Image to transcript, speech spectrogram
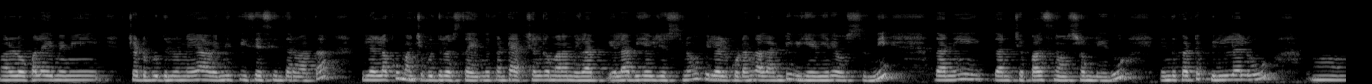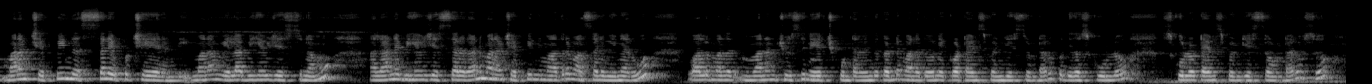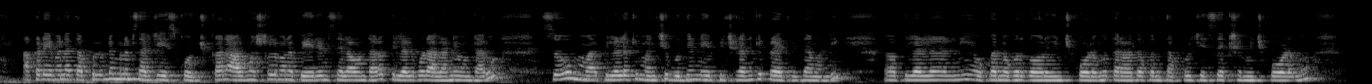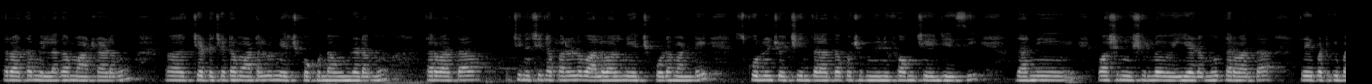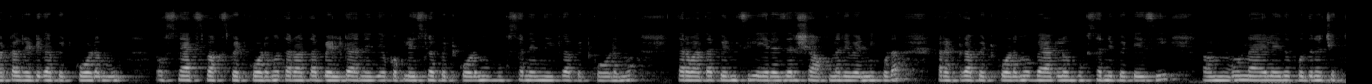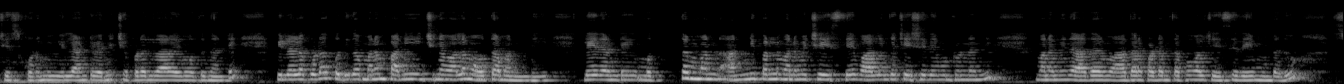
మన లోపల ఏమేమి చెడ్డ బుద్ధులు ఉన్నాయో అవన్నీ తీసేసిన తర్వాత పిల్లలకు మంచి బుద్ధులు వస్తాయి. ఎందుకంటే యాక్చువల్గా మనం ఎలా ఎలా బిహేవ్ చేస్తున్నామో పిల్లలు కూడా అలాంటి బిహేవియరే వస్తుంది. దాన్ని దానికి చెప్పాల్సిన అవసరం లేదు. ఎందుకంటే పిల్లలు మనం చెప్పింది అస్సలు ఎప్పుడు చేయరండి. మనం ఎలా బిహేవ్ చేస్తున్నామో అలానే బిహేవ్ చేస్తారు కానీ మనం చెప్పింది మాత్రం అస్సలు వినరు. వాళ్ళు మన మనం చూసి నేర్చుకుంటారు. ఎందుకంటే మనతో ఎక్కువ టైం స్పెండ్ చేస్తుంటారు. కొద్దిగా స్కూల్లో స్కూల్లో టైం స్పెండ్ చేస్తూ ఉంటారు. సో అక్కడ ఏమైనా తప్పులు ఉంటే మనం సరి చేసుకోవచ్చు. కానీ ఆల్మోస్ట్ మన పేరెంట్స్ ఎలా ఉంటారో పిల్లలు కూడా అలానే ఉంటారు. సో మా పిల్లలకి మంచి బుద్ధిని నేర్పించడానికి ప్రయత్నిద్దామండి. పిల్లలని ఒకరినొకరు గౌరవించుకోవడము తర్వాత ఒకరిని తప్పులు చేస్తే క్షమించుకోవడము తర్వాత మెల్లగా మాట్లాడము చెడ్డ చెడ్డ మాటలు నేర్చుకోకుండా ఉండడము తర్వాత చిన్న చిన్న పనులు వాళ్ళ వాళ్ళు నేర్చుకోవడం అంటే స్కూల్ నుంచి వచ్చిన తర్వాత కొంచెం యూనిఫామ్ చేంజ్ చేసి దాన్ని వాషింగ్ మిషన్లో వేయడము తర్వాత రేపటికి బట్టలు రెడీగా పెట్టుకోవడము స్నాక్స్ బాక్స్ పెట్టుకోవడము తర్వాత బెల్ట్ అనేది ఒక ప్లేస్లో పెట్టుకోవడము బుక్స్ అనేది నీట్గా పెట్టుకోవడము తర్వాత పెన్సిల్ ఎరేజర్ షార్ప్నర్ ఇవన్నీ కూడా కరెక్ట్గా పెట్టుకోవడము బ్యాగ్లో బుక్స్ అన్నీ పెట్టేసి ఉన్నాయో లేదో పొద్దున చెక్ చేసుకోవడం ఇవి ఇలాంటివన్నీ చెప్పడం ద్వారా ఏమవుతుందంటే పిల్లలకు కూడా కొద్దిగా మనం పని ఇచ్చిన వాళ్ళం అవుతామండి. లేదంటే మొత్తం మన అన్ని పనులు మనమే చేస్తే వాళ్ళు ఇంకా చేసేది ఏముంటుందండి? మన మీద ఆధార ఆధారపడడం తప్ప వాళ్ళు చేసేది ఏమి ఉండదు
